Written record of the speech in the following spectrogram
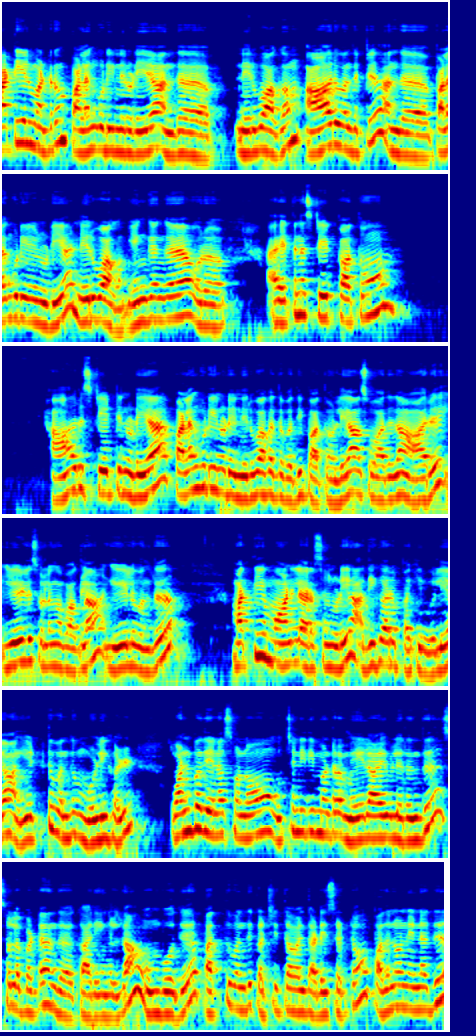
பட்டியல் மற்றும் பழங்குடியினருடைய அந்த நிர்வாகம். ஆறு வந்துட்டு அந்த பழங்குடியினருடைய நிர்வாகம். எங்கெங்கே ஒரு எத்தனை ஸ்டேட் பார்த்தோம்? ஆறு ஸ்டேட்டினுடைய பழங்குடியினுடைய நிர்வாகத்தை பற்றி பார்த்தோம் இல்லையா? ஸோ அதுதான் ஆறு. ஏழு சொல்லுங்கள் பார்க்கலாம். ஏழு வந்து மத்திய மாநில அரசுகளுடைய அதிகார பகிர்வு இல்லையா? எட்டு வந்து மொழிகள். ஒன்பது என்ன சொன்னோம்? உச்சநீதிமன்ற மேலாய்விலிருந்து சொல்லப்பட்ட அந்த காரியங்கள் தான். ஒம்பது பத்து வந்து கட்சித்தாவல் தடை சட்டம். பதினொன்று என்னது?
